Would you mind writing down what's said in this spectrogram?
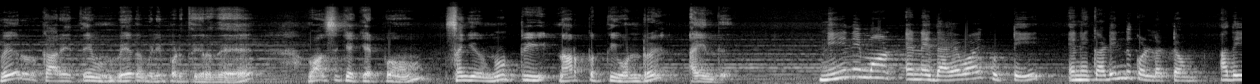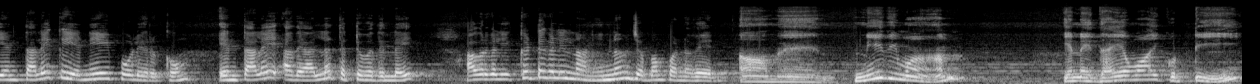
வேறொரு காரியத்தையும் வேதம் வெளிப்படுத்துகிறது. வாசிக்க கேட்போம். சங்கீதம் நூற்றி நாற்பத்தி ஒன்று ஐந்து. நீதிமான் என்னை தயவாய் குட்டி என்னை கடிந்து கொள்ளட்டும். அது என் தலைக்கு எண்ணெயைப் போல் இருக்கும். என் தலை அதை அல்ல தட்டுவதில்லை. அவர்கள் இக்கட்டுகளில் நான் இன்னும் ஜெபம் பண்ணுவேன். ஆமென். நீதிமான் என்னை தயவாய் குட்டி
